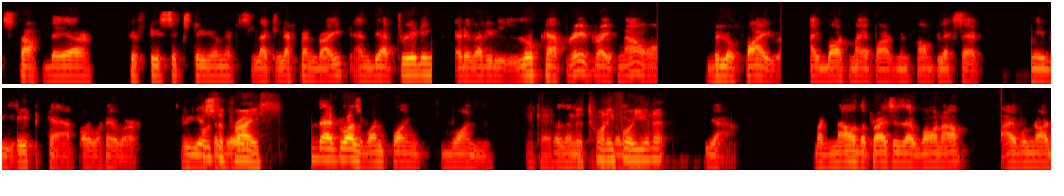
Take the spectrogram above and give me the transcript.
stuff there, 50, 60 units like left and right, and they are trading at a very low cap rate right now below five. I bought my apartment complex at maybe eight cap or whatever three years What's ago. the price? That was 1.1. Okay. The 24 unit? Yeah. But now the prices have gone up. I would not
